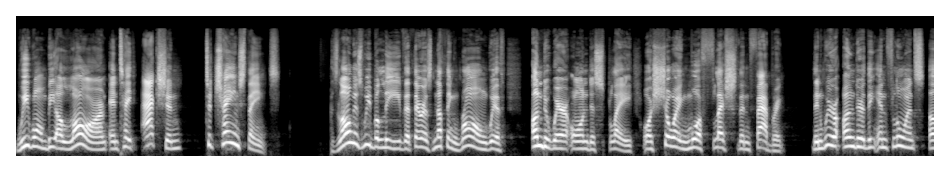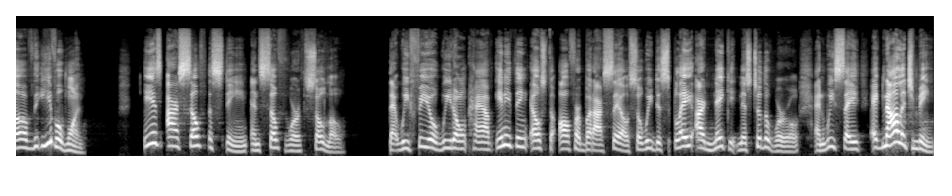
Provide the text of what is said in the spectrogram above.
we won't be alarmed and take action to change things. As long as we believe that there is nothing wrong with underwear on display or showing more flesh than fabric, then we're under the influence of the evil one. Is our self esteem and self worth so low that we feel we don't have anything else to offer but ourselves? So we display our nakedness to the world and we say, Acknowledge me,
